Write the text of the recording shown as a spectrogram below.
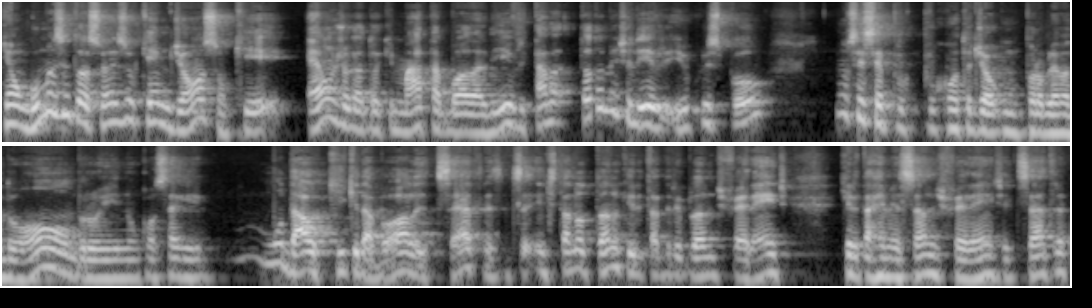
que em algumas situações o Cam Johnson, que é um jogador que mata a bola livre, estava totalmente livre, e o Chris Paul, não sei se é por, por conta de algum problema do ombro e não consegue mudar o kick da bola, etc. A gente está notando que ele está driblando diferente, que ele está arremessando diferente, etc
